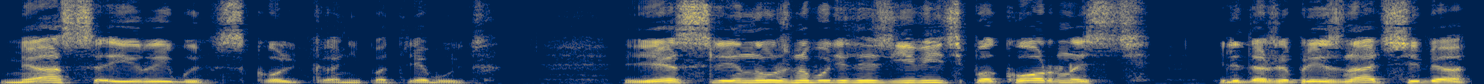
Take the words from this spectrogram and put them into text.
мяса и рыбы, сколько они потребуют. Если нужно будет изъявить покорность или даже признать себя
